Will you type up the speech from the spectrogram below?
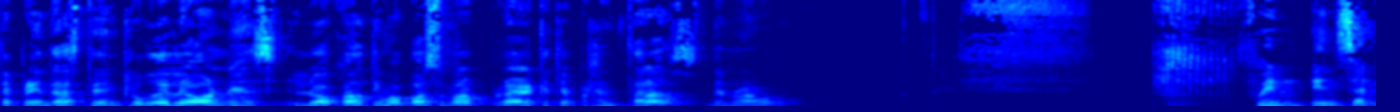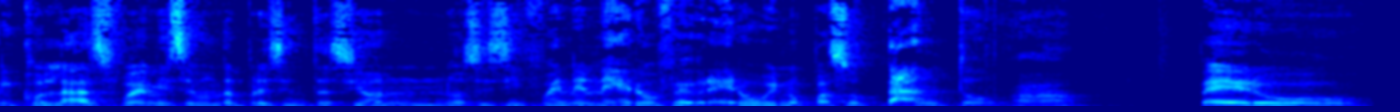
te presentaste en Club de Leones y luego, ¿cuánto tiempo pasó para, para que te presentaras de nuevo? Fue en, en San Nicolás, fue mi segunda presentación, no sé si fue en enero o febrero, güey, no pasó tanto, Ajá. pero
